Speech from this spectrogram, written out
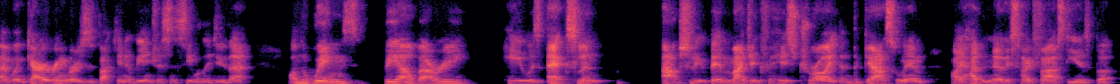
And when Garry Ringrose is back in, it'll be interesting to see what they do there. On the wings, Bielle-Biarrey, he was excellent. Absolute bit of magic for his try and the gas on him. I hadn't noticed how fast he is, but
